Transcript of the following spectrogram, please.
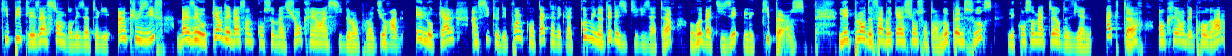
Kipit les assemble dans des ateliers inclusifs basés au cœur des bassins de consommation, créant ainsi de l'emploi durable et local, ainsi que des points de contact avec la communauté des utilisateurs, rebaptisés les Keepers. Les plans de fabrication sont en open source, les consommateurs deviennent acteurs en créant des programmes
